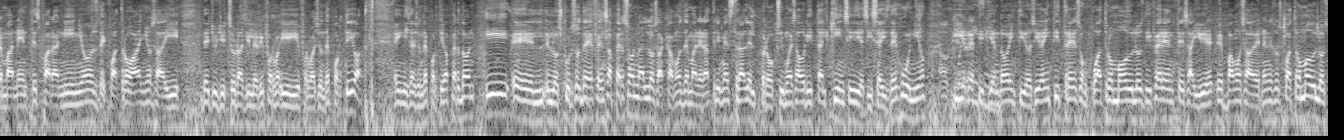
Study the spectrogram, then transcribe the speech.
permanentes para niños de cuatro años ahí de Jiu-Jitsu brasileño y, formación deportiva, e iniciación deportiva, perdón. Y los cursos de defensa personal los sacamos de manera trimestral. El próximo es ahorita el 15 y 16 de junio. Y repitiendo 22 y 23, son cuatro módulos diferentes. Ahí eh, vamos a ver en esos cuatro módulos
